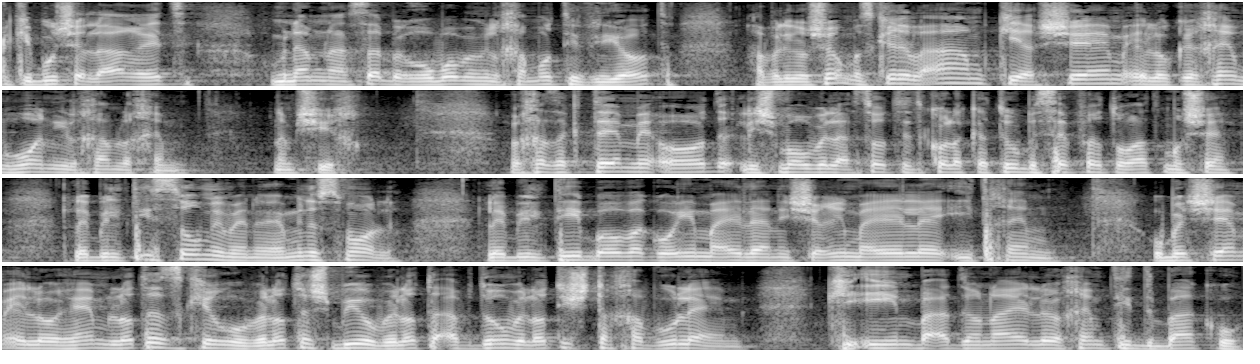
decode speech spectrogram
הכיבוש של הארץ אמנם נעשה ברובו במלחמות טבעיות, אבל יהושע מזכיר לעם כי השם אלוקיכם הוא הנלחם לכם. נמשיך. וחזקתם מאוד לשמור ולעשות את כל הכתוב בספר תורת משה. לבלתי סור ממנו ימין ושמאל. לבלתי בוב הגויים האלה הנשארים האלה איתכם. ובשם אלוהיהם לא תזכרו ולא תשביעו ולא תעבדו ולא תשתחוו להם. כי אם באדוני אלוהיכם תדבקו,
